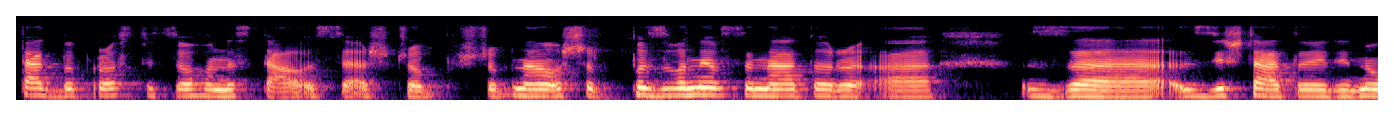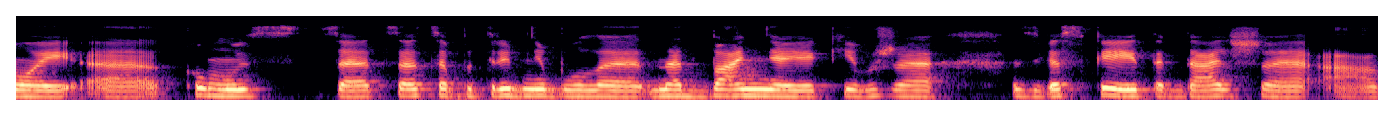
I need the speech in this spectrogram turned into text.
так би просто цього не сталося, щоб щоб на щоб позвонив сенатор а, з, зі штату Ілліной а, комусь. Це, це, це потрібні були надбання, які вже зв'язки і так далі, а,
